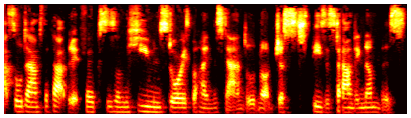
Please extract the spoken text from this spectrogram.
that's all down to the fact that it focuses on the human stories behind the scandal, not just these astounding numbers.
